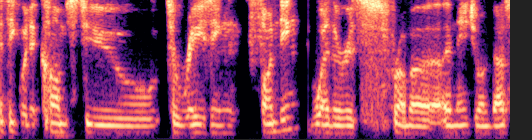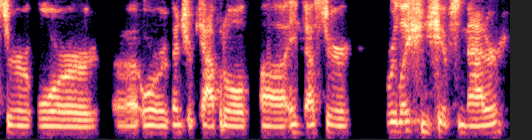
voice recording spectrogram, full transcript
I think when it comes to to raising funding, whether it's from a, an angel investor or uh, or a venture capital uh, investor, relationships matter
